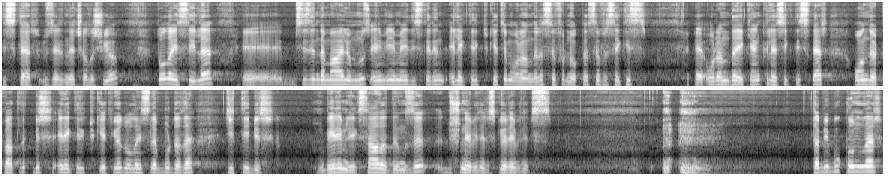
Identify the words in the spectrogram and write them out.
diskler üzerinde çalışıyor. Dolayısıyla e, sizin de malumunuz NVMe disklerin elektrik tüketim oranları 0.08 e, oranındayken klasik diskler 14 wattlık bir elektrik tüketiyor. Dolayısıyla burada da ciddi bir verimlilik sağladığımızı düşünebiliriz, görebiliriz. Tabii bu konular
